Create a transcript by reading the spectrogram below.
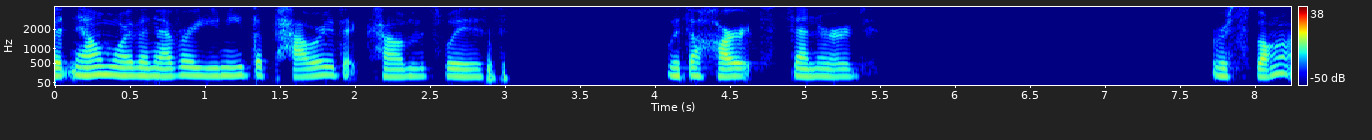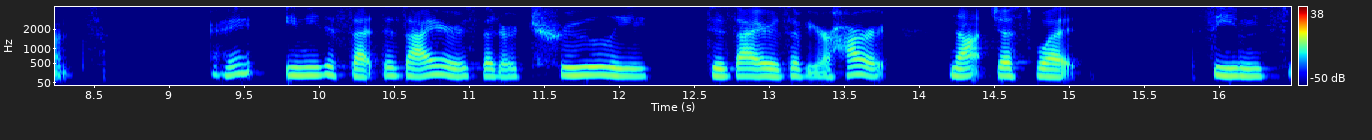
But now more than ever, you need the power that comes with, with a heart centered response, right? You need to set desires that are truly desires of your heart, not just what seems,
